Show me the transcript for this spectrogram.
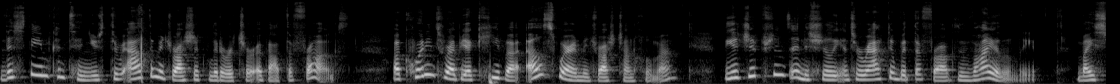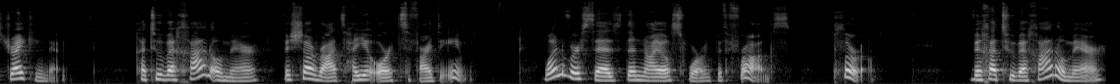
This theme continues throughout the Midrashic literature about the frogs. According to Rabbi Akiva, elsewhere in Midrash Tanhuma, the Egyptians initially interacted with the frogs violently by striking them. Katuv Echad Omer v'sharat hayeor tzfardim. One verse says the Nile swarmed with frogs, plural. V'chatuv Echad Omer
